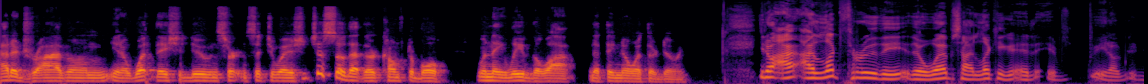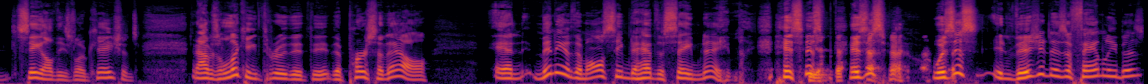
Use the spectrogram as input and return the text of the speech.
how to drive them, you know, what they should do in certain situations, just so that they're comfortable when they leave the lot, that they know what they're doing. You know, I, I looked through the, the website looking at, you know, seeing all these locations, and I was looking through the, the, the personnel, and many of them all seem to have the same name. is this, yeah. is this, was this envisioned as a family business?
